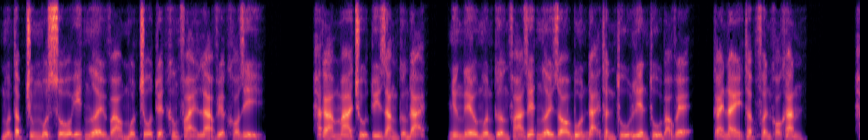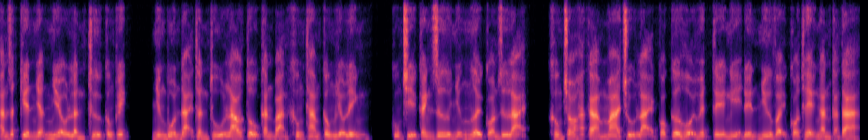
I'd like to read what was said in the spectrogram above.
muốn tập trung một số ít người vào một chỗ tuyệt không phải là việc khó gì. Hắc cá ma chủ tuy rằng cường đại, nhưng nếu muốn cường phá giết người do bốn đại thần thú liên thủ bảo vệ, cái này thập phần khó khăn. Hắn rất kiên nhẫn nhiều lần thử công kích nhưng bốn đại thần thú lao tổ căn bản không tham công liều lĩnh, cũng chỉ canh dư những người còn dư lại, không cho hắc cá ma chủ lại có cơ hội huyết tế nghĩ đến như vậy có thể ngăn cả ta.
